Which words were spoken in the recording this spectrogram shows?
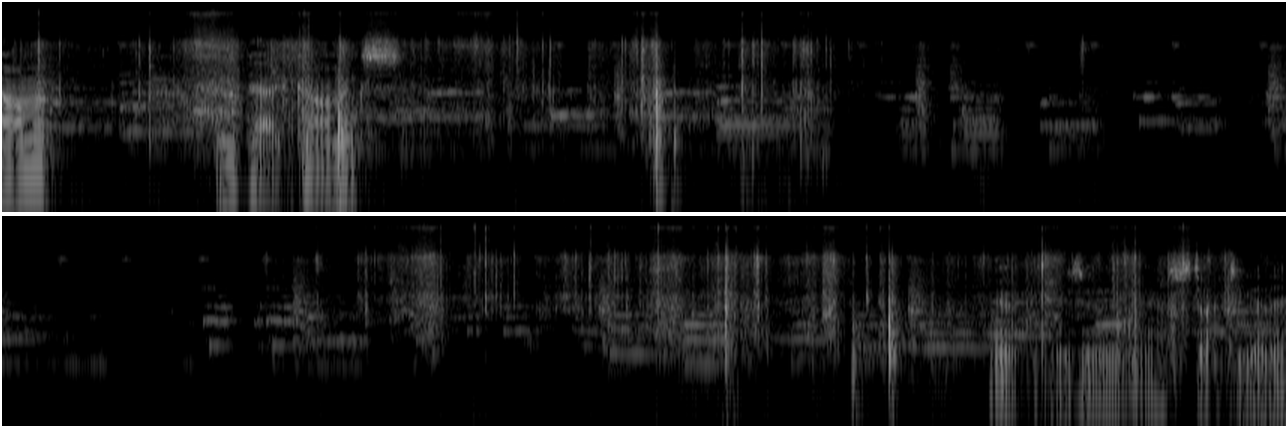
Comic. Impact Comics. Yeah, these are stuck together.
